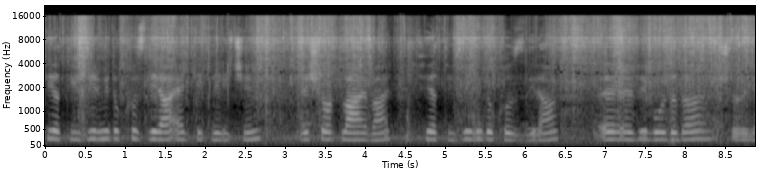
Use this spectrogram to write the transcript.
fiyatı 129 lira erkekler için. Ve şortlar var. Fiyatı 159 lira. Ee, ve burada da şöyle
